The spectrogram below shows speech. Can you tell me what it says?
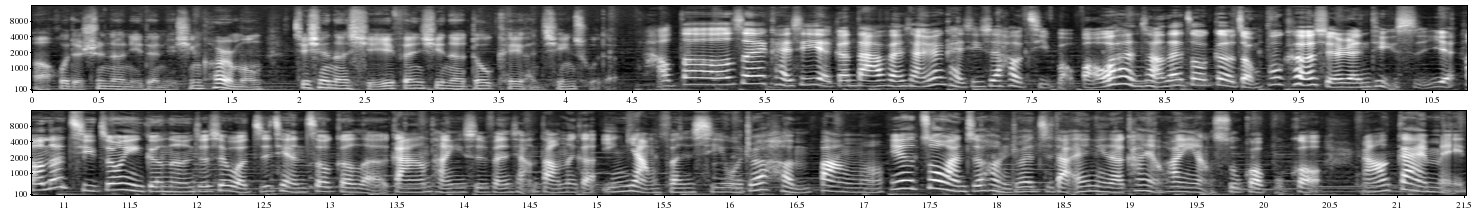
啊，或者是呢你的女性荷尔蒙这些呢，血液分析呢都可以很清楚的。好的，所以凯西也跟大家分享，因为凯西是好奇宝宝，我很常在做各种不科学人体实验。好，那其中一个呢，就是我之前做过了，刚刚唐医师分享到那个营养分析，我觉得很棒哦，因为做完之后你就会知道，哎，你的抗氧化营养素够不够，然后钙、镁、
